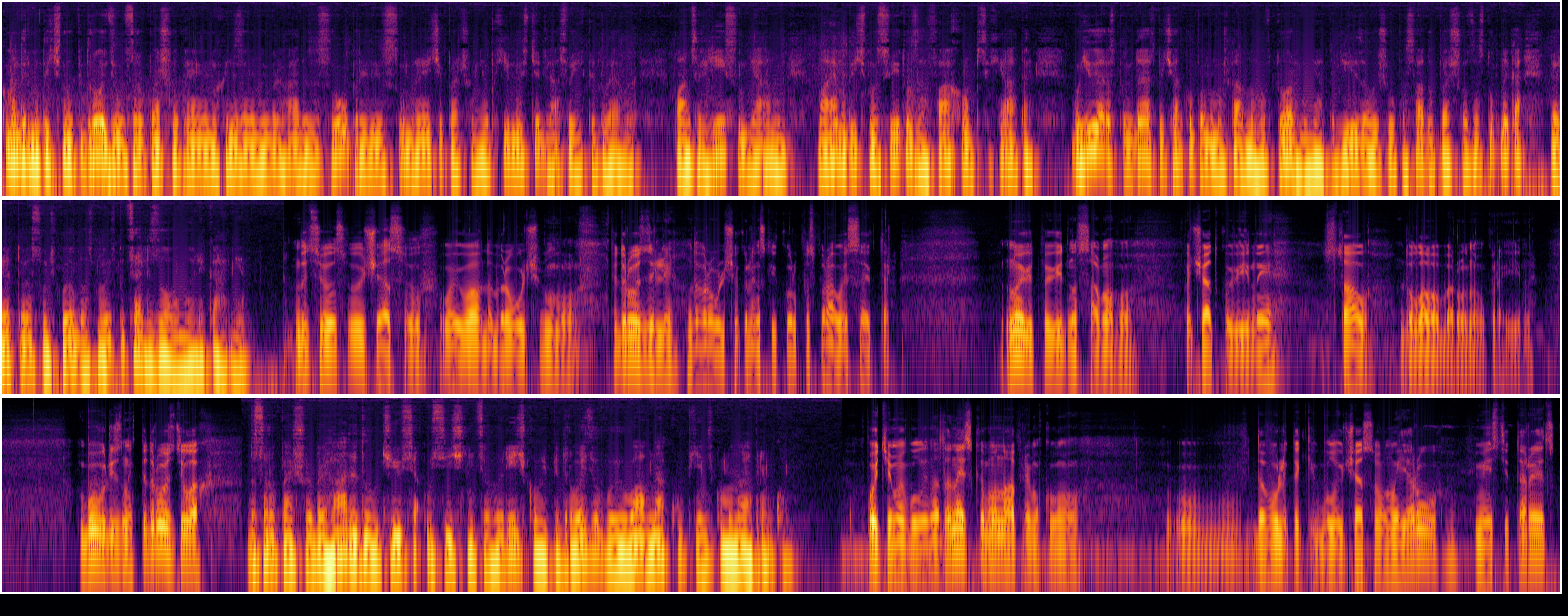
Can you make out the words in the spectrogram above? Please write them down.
Командир медичного підрозділу 41-ї окремої механізованої бригади ЗСУ привіз сум речі першої необхідності для своїх підлеглих. Пан Сергій Сум'янин має медичну освіту за фахом психіатр. Воює, розповідає, з початку повномасштабного вторгнення. Тоді залишив посаду першого заступника директора Сумської обласної спеціалізованої лікарні. До цього свого часу воював в добровольчому підрозділі, добровольчий український корпус правий сектор. Ну і відповідно з самого початку війни став до лав оборони України. Був у різних підрозділах. До 41-ї бригади долучився у січні цьогоріч, коли підрозділ воював на Куп'янському напрямку. Потім ми були на Донецькому напрямку, в- доволі таки були в Часовому Яру, в місті Торецьк.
